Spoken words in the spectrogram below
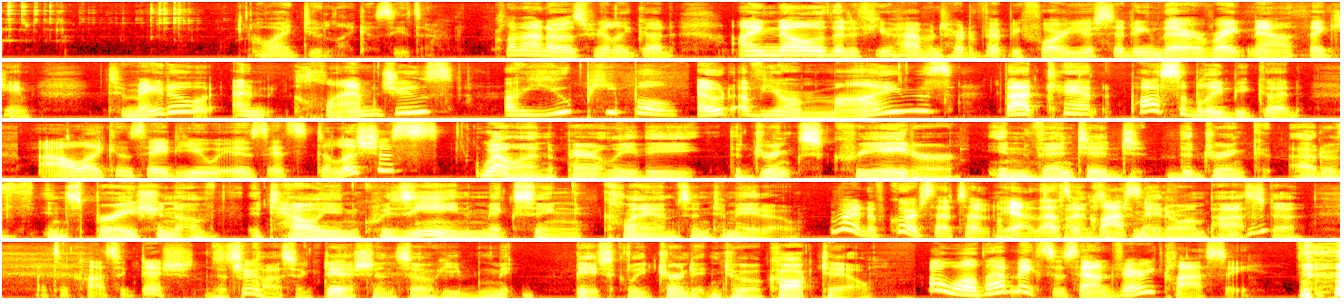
Oh, I do like a Caesar. Clamato is really good. I know that if you haven't heard of it before, you're sitting there right now thinking, tomato and clam juice? Are you people out of your minds? That can't possibly be good. All I can say to you is it's delicious. Well, and apparently the, the drink's creator invented the drink out of inspiration of Italian cuisine mixing clams and tomato. Right, of course. That's a oh, yeah, that's a clams and classic. tomato and mm-hmm. pasta. That's a classic dish. It's That's true. a classic dish. And so he basically turned it into a cocktail. Oh, well, that makes it sound very classy.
